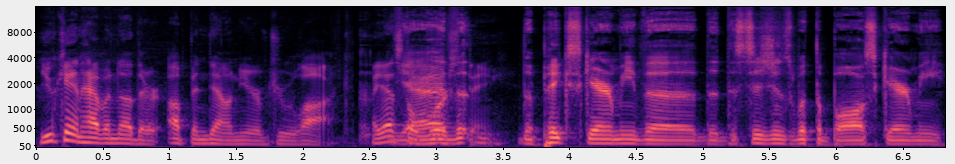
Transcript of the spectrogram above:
You can't have another up and down year of Drew Lock. Like, that's yeah, the worst the, thing. The picks scare me. The the decisions with the ball scare me.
